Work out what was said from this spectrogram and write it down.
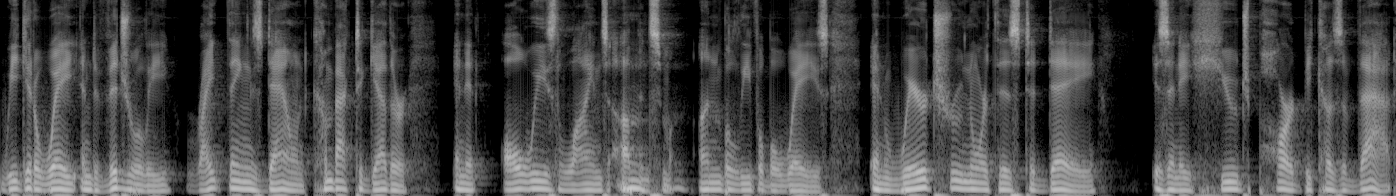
We get away individually, write things down, come back together, and it always lines up in some unbelievable ways. And where True North is today is in a huge part because of that,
